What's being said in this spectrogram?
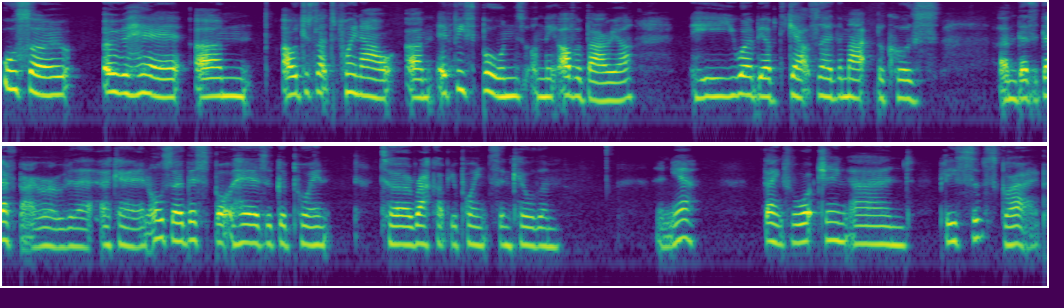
Also, over here, um, I would just like to point out, um, if he spawns on the other barrier, he you won't be able to get outside the map because um, there's a death barrier over there. Okay, and also this spot here is a good point to rack up your points and kill them. And yeah, thanks for watching and please subscribe.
